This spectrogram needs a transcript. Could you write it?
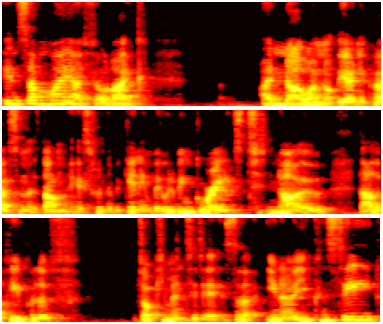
in some way. I feel like I know I'm not the only person that's done this from the beginning, but it would have been great to know that other people have documented it so that you know you can see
